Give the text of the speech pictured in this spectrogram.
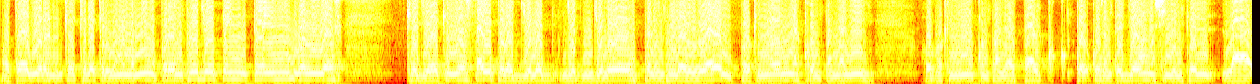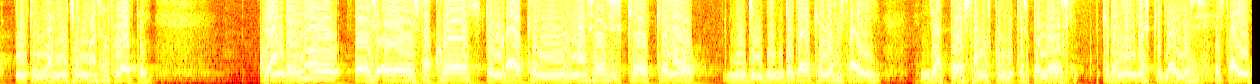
Otra vez yo que cree que no es lo mismo. Por ejemplo, yo tengo, tengo días que yo sé que Dios está ahí, pero yo le, yo, le, por ejemplo, le digo a él, ¿por qué no me acompaña allí? O ¿por qué no me acompaña tal cosa? Entonces ya uno siente la intimidad mucho más a flote. Cuando uno eh, está acostumbrado que no más es que, que no, yo, yo, sé que Dios está ahí, ya todos estamos conscientes, por los que creemos en Dios, que ya Dios está ahí.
